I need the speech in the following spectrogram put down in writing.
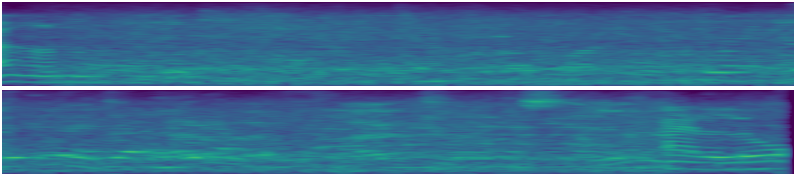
ആ. ഹലോ.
